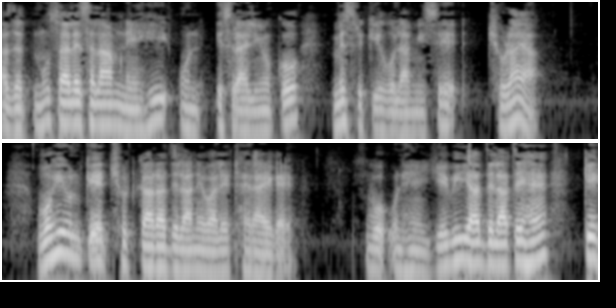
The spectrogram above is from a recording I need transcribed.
حضرت موسا علیہ السلام نے ہی ان اسرائیلیوں کو مصر کی غلامی سے چھڑایا۔ وہی ان کے چھٹکارا دلانے والے ٹھہرائے گئے۔ وہ انہیں یہ بھی یاد دلاتے ہیں کہ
